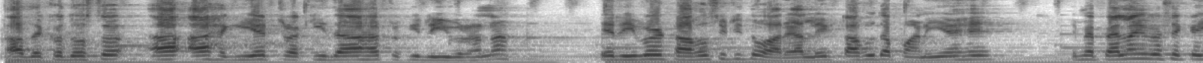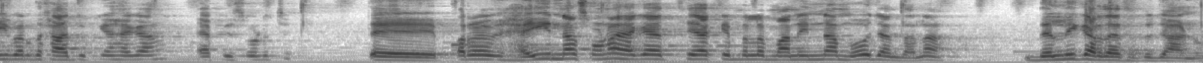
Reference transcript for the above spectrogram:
ਆ ਦੇਖੋ ਦੋਸਤੋ ਆ ਆ ਹੈਗੀ ਹੈ ਟਰਕੀ ਦਾ, ਆਹ ਟਰਕੀ ਰਿਵਰ ਹੈ ਨਾ ਇਹ ਰਿਵਰ ਟਾਹੋ ਸਿਟੀ ਤੋਂ ਆ ਰਿਹਾ ਲੇਕ ਟਾਹੂ ਦਾ ਪਾਣੀ ਹੈ ਇਹ। ਤੇ ਮੈਂ ਪਹਿਲਾਂ ਵੀ ਵੈਸੇ ਕਈ ਵਾਰ ਦਿਖਾ ਚੁੱਕਿਆ ਹੈਗਾ ਐਪੀਸੋਡ 'ਚ। ਤੇ ਪਰ ਹੈ ਹੀ ਇੰਨਾ ਸੋਹਣਾ ਹੈਗਾ ਇੱਥੇ ਆ ਕੇ, ਮਤਲਬ ਮਨ ਇੰਨਾ ਮੋਹ ਜਾਂਦਾ ਨਾ, ਦਿਲ ਨਹੀਂ ਕਰਦਾ ਇੱਥੇ ਤੋਂ ਜਾਣ ਨੂੰ।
